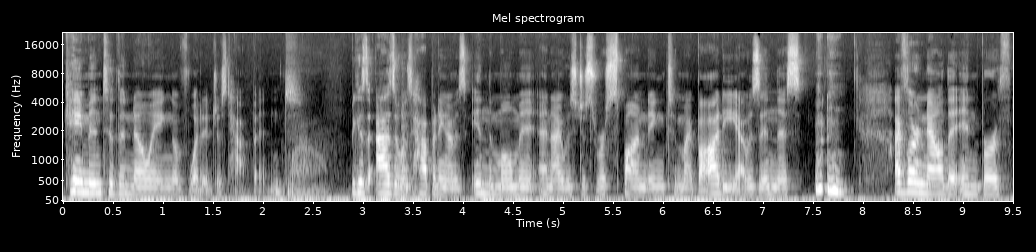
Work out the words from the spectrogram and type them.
came into the knowing of what had just happened Wow. because as it was happening, I was in the moment and I was just responding to my body. I was in this. I've learned now that in birth,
